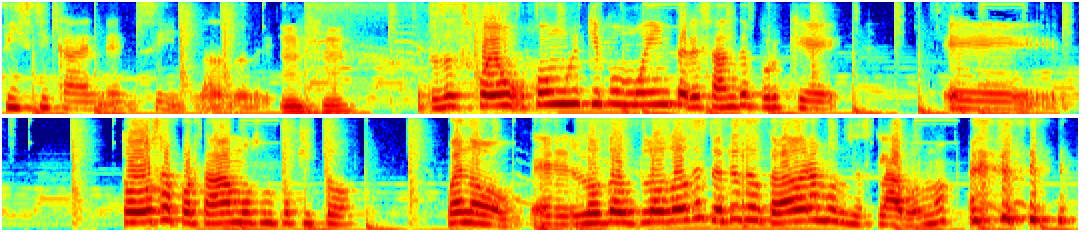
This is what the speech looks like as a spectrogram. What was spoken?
física en, sí. Entonces fue, fue un equipo muy interesante porque eh, todos aportábamos un poquito bueno, los, los, dos estudiantes de doctorado éramos los esclavos, ¿no?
